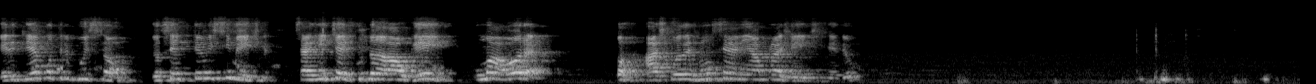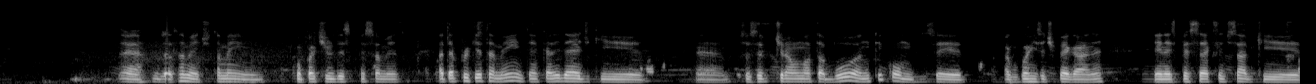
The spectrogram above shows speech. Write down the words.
Ele tem a contribuição. Eu sempre tenho isso em mente. Né? Se a gente ajuda alguém, uma hora pô, as coisas vão se alinhar pra gente, entendeu? É, exatamente. Também compartilho desse pensamento. Até porque também tem aquela ideia de que é, se você tirar uma nota boa, não tem como você, a concorrência te pegar, né? E na SpaceX a gente sabe que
